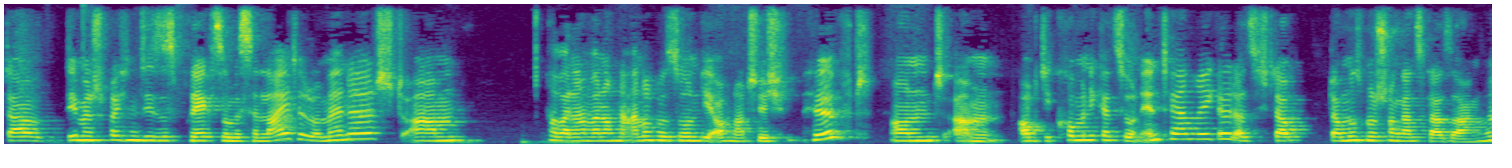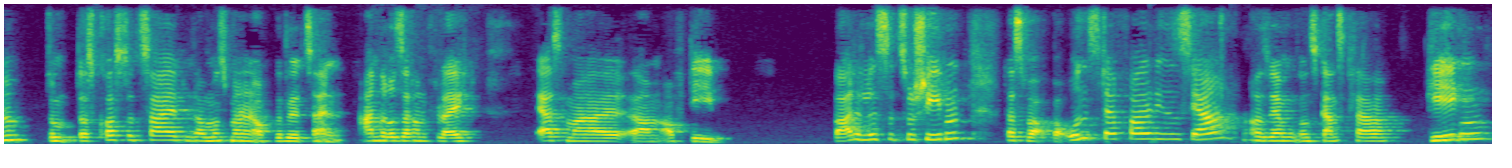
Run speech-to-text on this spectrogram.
da dementsprechend dieses Projekt so ein bisschen leitet und managt. Ähm, aber dann haben wir noch eine andere Person, die auch natürlich hilft und ähm, auch die Kommunikation intern regelt. Also ich glaube, da muss man schon ganz klar sagen, ne? das kostet Zeit und da muss man dann auch gewillt sein, andere Sachen vielleicht erstmal ähm, auf die Warteliste zu schieben. Das war bei uns der Fall dieses Jahr. Also wir haben uns ganz klar gegen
